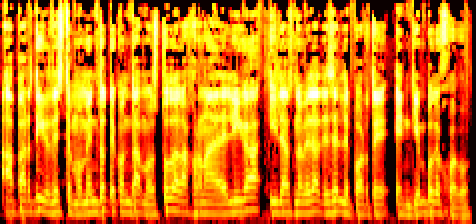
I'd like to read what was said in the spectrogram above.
A partir de este momento te contamos toda la jornada de liga y las novedades del deporte en tiempo de juego.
